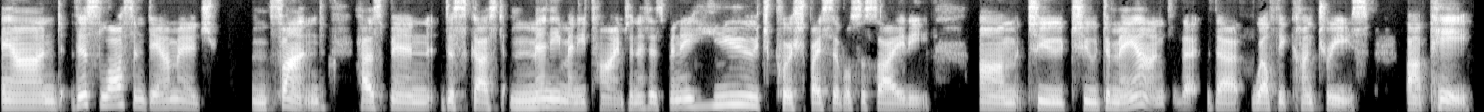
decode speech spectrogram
And this loss and damage fund has been discussed many, many times, and it has been a huge push by civil society um, to to demand that that wealthy countries uh, pay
